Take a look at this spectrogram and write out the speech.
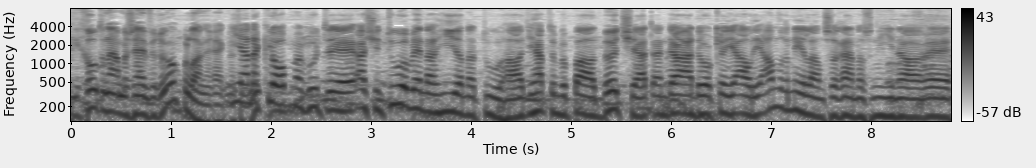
die, grote namen zijn voor u ook belangrijk natuurlijk. Ja, dat klopt. Maar goed, uh, als je een toerwinnaar hier naartoe haalt, je hebt een bepaald budget. En daardoor kun je al die andere Nederlandse renners niet naar, uh,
